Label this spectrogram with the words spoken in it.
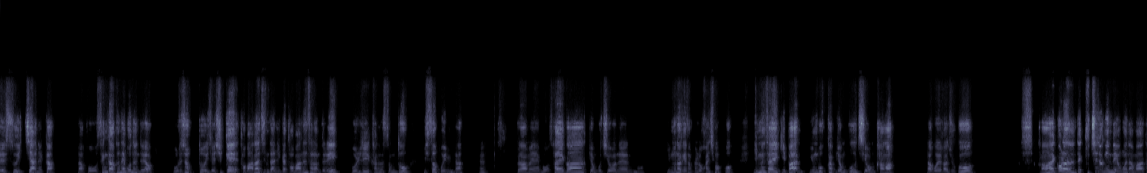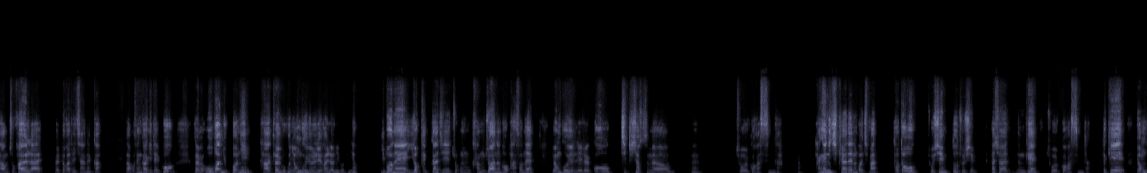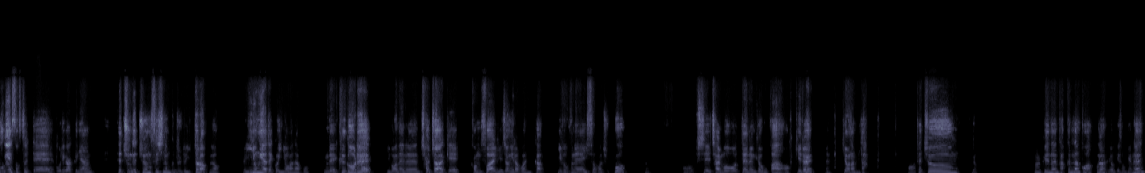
될 수 있지 않을까라고 생각은 해보는데요. 모르죠. 또 이제 쉽게 더 많아진다니까 더 많은 사람들이 몰릴 가능성도 있어 보입니다. 그 다음에 뭐 사회과학 연구 지원은 뭐 인문학에선 별로 관심 없고 인문사회 기반 융복합 연구 지원 강화라고 해가지고 강화할 거라는데 구체적인 내용은 아마 다음 주 화요일 날 발표가 되지 않을까 라고 생각이 되고 그 다음에 5번, 6번이 다 결국은 연구 윤리 관련이거든요. 이번에 이렇게까지 조금 강조하는 거 봐서는 연구 윤리를 꼭 지키셨으면 네, 좋을 것 같습니다. 당연히 지켜야 되는 거지만 더더욱 조심 또 조심 하셔야 하는 게 좋을 것 같습니다. 특히 영국에 썼을 때 우리가 그냥 대충대충 쓰시는 분들도 있더라고요. 인용해야 될 거 인용 안 하고. 근데 그거를 이번에는 철저하게 검수할 예정이라고 하니까 이 부분에 있어가지고 어, 혹시 잘못되는 경우가 없기를 네, 기원합니다. 어, 대충 소개는 다 끝난 것 같고요. 여기 소개는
